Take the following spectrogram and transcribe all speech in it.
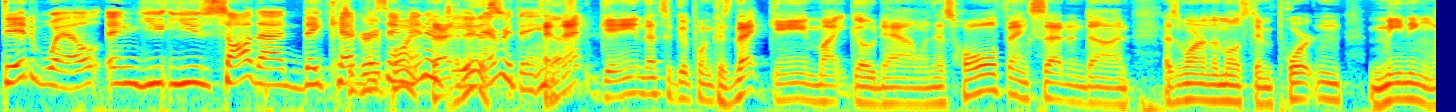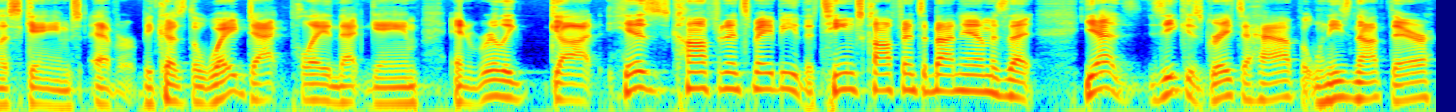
did well. And you you saw that they kept the same energy That and is. everything. And that game, that's a good point because that game might go down when this whole thing's said and done as one of the most important, meaningless games ever. Because the way Dak played that game and really got his confidence, maybe the team's confidence about him, is that yeah, Zeke is great to have, but when he's not there.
